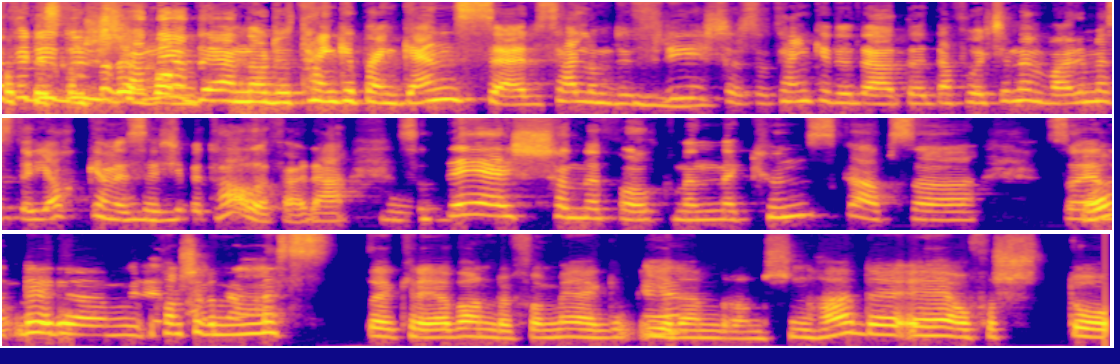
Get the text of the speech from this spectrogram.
for du, du skjønner jo det når du tenker på en genser. Selv om du mm. fryser, så tenker du det at jeg får ikke den varmeste jakken hvis jeg ikke betaler for det. Mm. Så det skjønner folk, men med kunnskap så, så Ja, det er det, kanskje det mest krevende for meg i den bransjen her, det er å forstå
